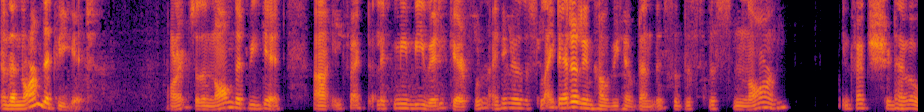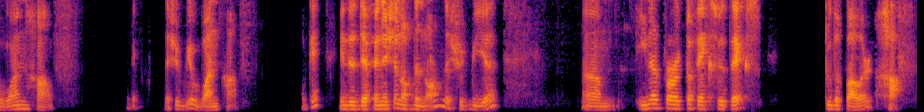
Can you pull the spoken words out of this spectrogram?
and the norm that we get, all right, so the norm that we get, uh, in fact, let me be very careful. I think there's a slight error in how we have done this. So this, this norm, in fact, should have a one half. Okay? There should be a one half. Okay, in this definition of the norm, there should be a um, inner product of x with x to the power half.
